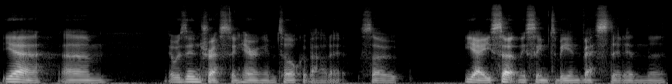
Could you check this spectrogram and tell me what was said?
yeah, um, it was interesting hearing him talk about it. So, yeah, he certainly seemed to be invested in the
